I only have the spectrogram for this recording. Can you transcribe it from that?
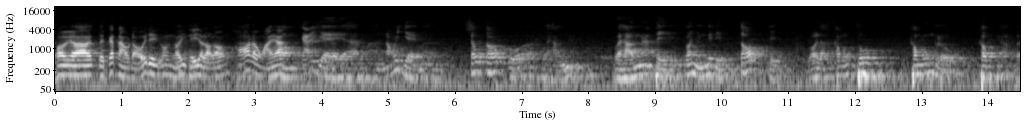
thôi à, tìm cách nào đổi đi con nghĩ nghĩ là đó không khó đâu ngoại ha. Còn cái về à, mà nói về mà xấu tốt của hoài hận hoài hận á, thì có những cái điểm tốt thì gọi là không hút thuốc không uống rượu không cà phê.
